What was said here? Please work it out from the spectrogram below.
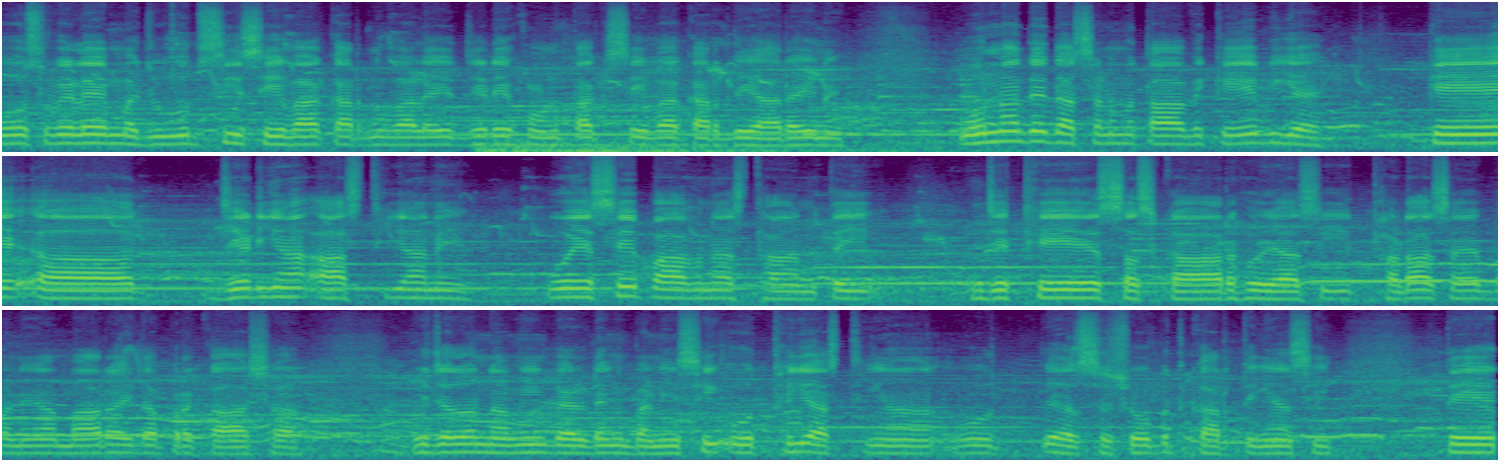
ਉਸ ਵੇਲੇ ਮੌਜੂਦ ਸੀ ਸੇਵਾ ਕਰਨ ਵਾਲੇ ਜਿਹੜੇ ਹੁਣ ਤੱਕ ਸੇਵਾ ਕਰਦੇ ਆ ਰਹੇ ਨੇ, ਉਹਨਾਂ ਦੇ ਦੱਸਣ ਮੁਤਾਬਕ ਇਹ ਵੀ ਹੈ ਕਿ ਜਿਹੜੀਆਂ ਆਸਥੀਆਂ ਨੇ, ਉਹ ਇਸੇ ਪਾਵਨ ਸਥਾਨ ਤੇ ਜਿੱਥੇ ਸੰਸਕਾਰ ਹੋਇਆ ਸੀ, ਥੜਾ ਸਾਹਿਬ ਬਣਿਆ, ਮਹਾਰਾਜ ਦਾ ਪ੍ਰਕਾਸ਼ ਆ, ਵੀ ਜਦੋਂ ਨਵੀਂ ਬਿਲਡਿੰਗ ਬਣੀ ਸੀ, ਉੱਥੇ ਹੀ ਅਸਥੀਆਂ ਉਹ ਸੁਸ਼ੋਭਿਤ ਕਰਤੀਆਂ ਸੀ ਤੇ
